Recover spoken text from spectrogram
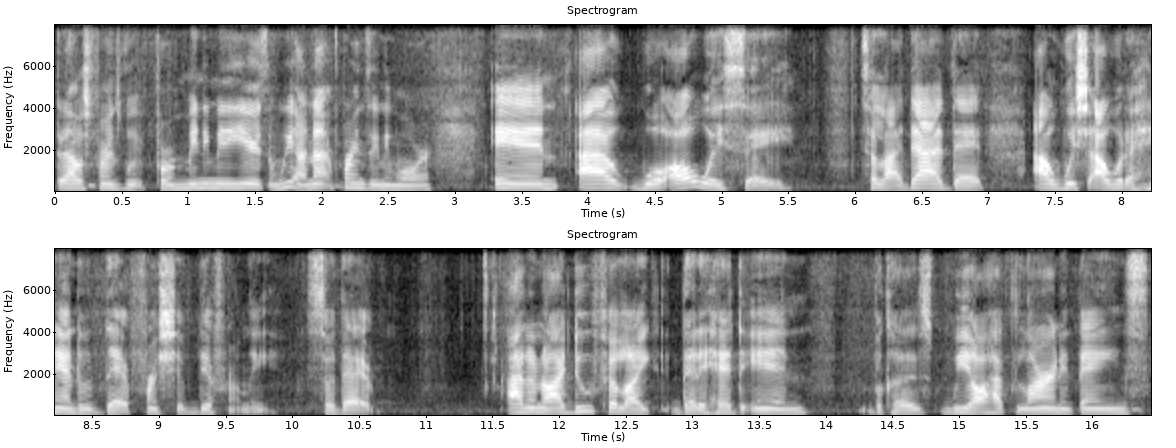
that I was friends with for many, many years, and we are not friends anymore. And I will always say till I die that I wish I would have handled that friendship differently. So that I don't know, I do feel like that it had to end because we all have to learn and things,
